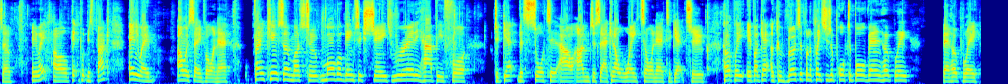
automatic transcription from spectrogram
So, anyway, I'll get put this back. Anyway, I was saying for one there. Thank you so much to Mobile Games Exchange. Really happy for to get this sorted out. I'm just saying, I cannot wait on there to get to. Hopefully, if I get a converter for the PlayStation Portable, then hopefully, then hopefully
